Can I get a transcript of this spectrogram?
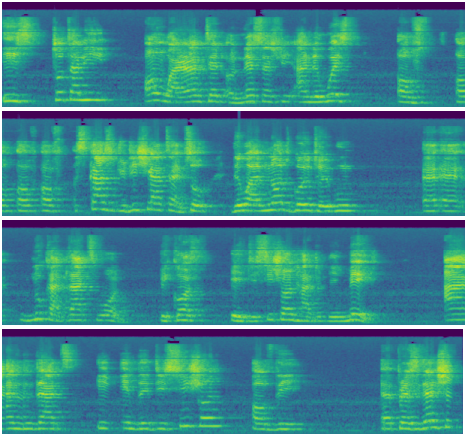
is totally unwarranted, unnecessary, and a waste of, of, of, of scarce judicial time. So they were not going to even uh, uh, look at that one because a decision had been made. And that in the decision of the uh, presidential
